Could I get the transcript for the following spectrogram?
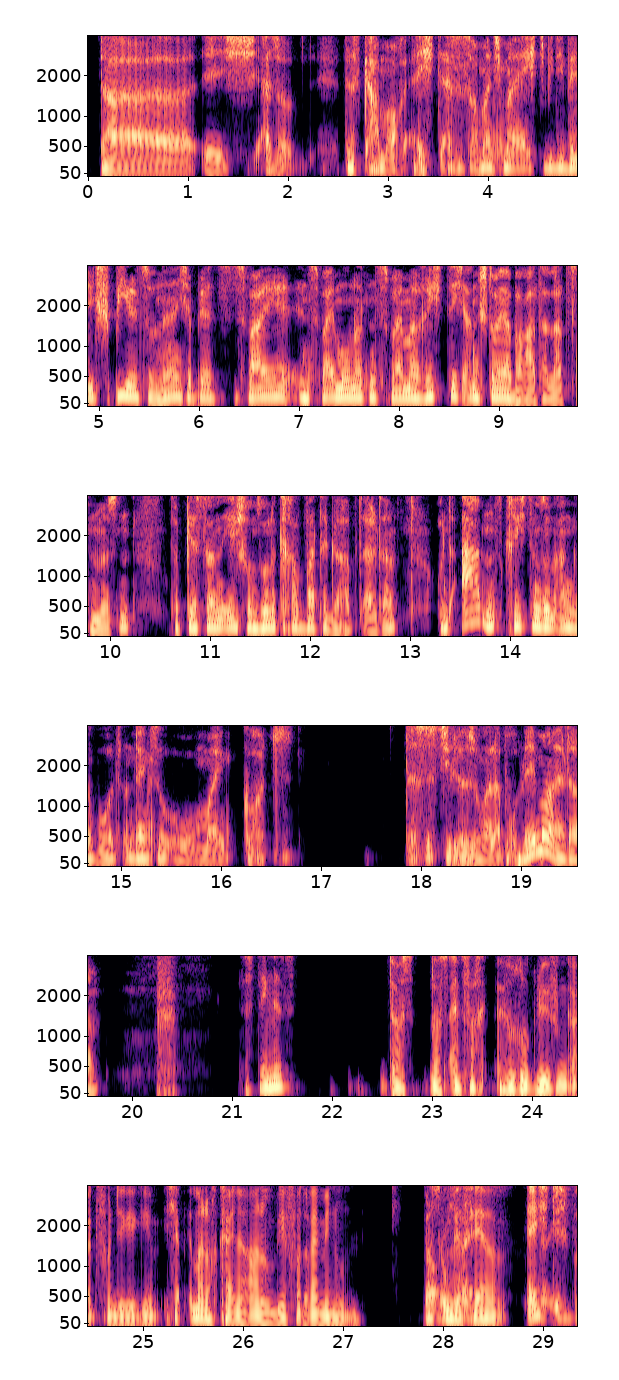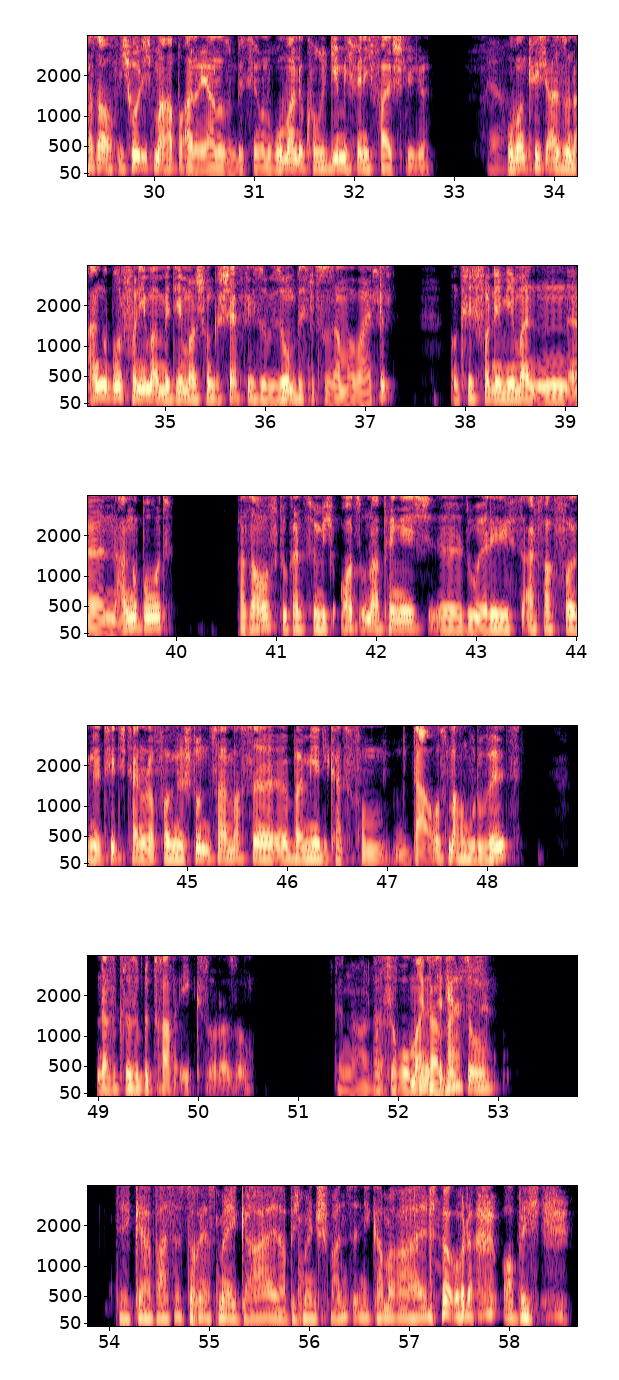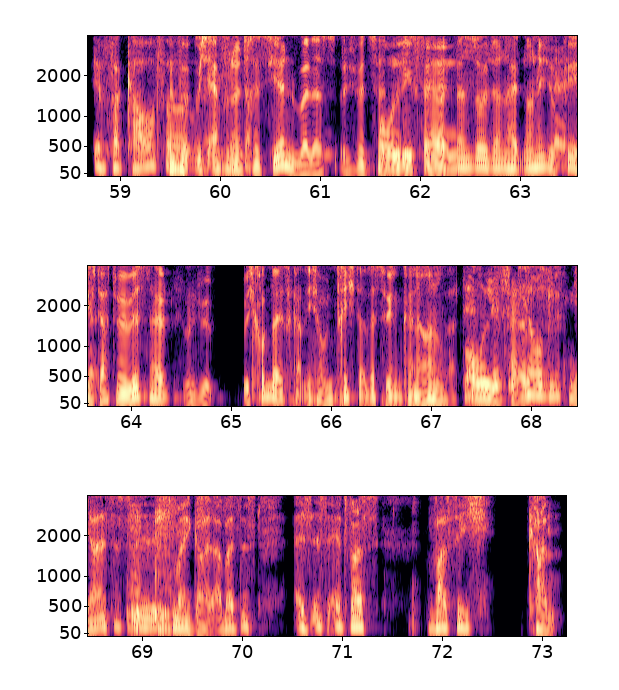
da ich, also das kam auch echt, das ist auch manchmal echt, wie die Welt spielt so, ne? Ich habe jetzt zwei, in zwei Monaten zweimal richtig an Steuerberater latzen müssen. Ich habe gestern eh schon so eine Krawatte gehabt, Alter. Und abends krieg ich dann so ein Angebot und denk so, oh mein Gott, das ist die Lösung aller Probleme, Alter. Das Ding ist, du hast, du hast einfach Hieroglyphen gerade von dir gegeben. Ich habe immer noch keine Ahnung, wie vor drei Minuten. Was Doch, ungefähr? Weiß, Echt? Ich, pass auf, ich hol dich mal ab, Adriano, so ein bisschen. Und Roman, korrigier mich, wenn ich falsch liege. Ja. Roman kriegt also ein Angebot von jemandem, mit dem er schon geschäftlich sowieso ein bisschen zusammenarbeitet. Und kriegt von dem jemanden äh, ein Angebot. Pass auf, du kannst für mich ortsunabhängig, äh, du erledigst einfach folgende Tätigkeiten oder folgende Stundenzahl machst du äh, bei mir, die kannst du vom da aus machen, wo du willst. Und dafür kriegst du Betrag X oder so. Genau. Und für Roman ist das jetzt so, Digga, was ist doch erstmal egal, ob ich meinen Schwanz in die Kamera halte oder ob ich äh, verkaufe. Würde mich einfach nur interessieren, weil das, ich würde halt, wenn gesagt werden soll, dann halt noch nicht okay. Ich dachte, wir wissen halt, und wir, ich komme da jetzt gerade nicht auf den Trichter, deswegen, keine Ahnung. Onlyfans. Ja, es ist, äh, ist mal egal, aber es ist, es ist etwas, was ich kann.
